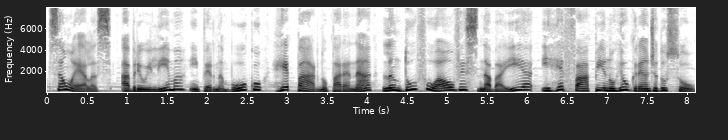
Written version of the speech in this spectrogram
São elas Abreu e Lima, em Pernambuco, Repar, no Paraná, Landulfo Alves, na Bahia e Refap, no Rio Grande do Sul.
